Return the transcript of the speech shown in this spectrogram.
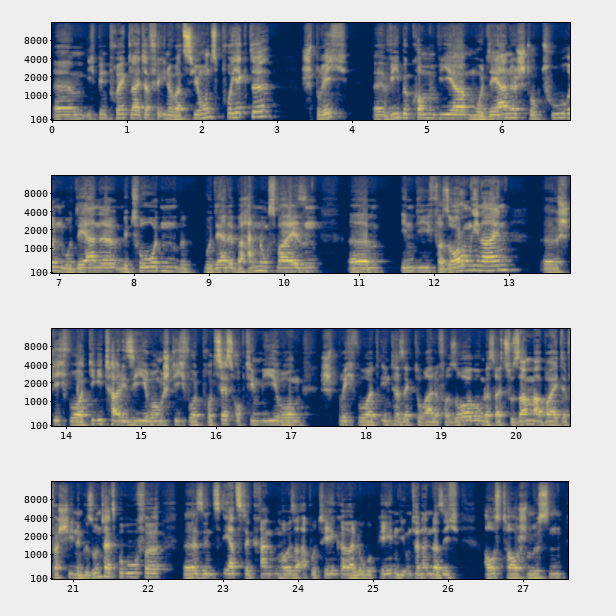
Ähm, ich bin Projektleiter für Innovationsprojekte, sprich, äh, wie bekommen wir moderne Strukturen, moderne Methoden, moderne Behandlungsweisen ähm, in die Versorgung hinein Stichwort Digitalisierung, Stichwort Prozessoptimierung, Sprichwort intersektorale Versorgung, das heißt Zusammenarbeit der verschiedenen Gesundheitsberufe, äh, sind es Ärzte, Krankenhäuser, Apotheker, Logopäden, die untereinander sich austauschen müssen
